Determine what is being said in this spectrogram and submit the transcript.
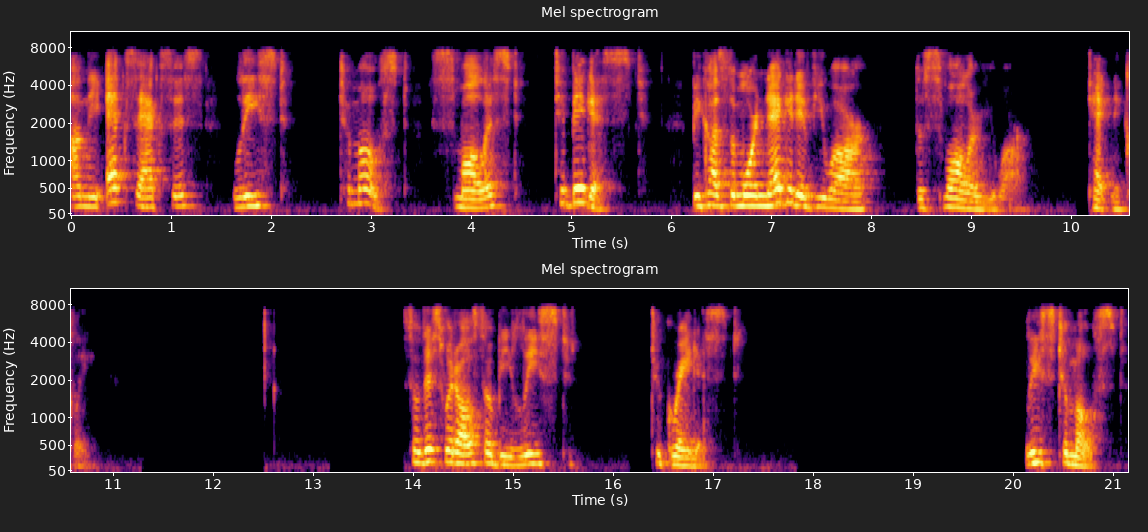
on the x-axis least to most, smallest to biggest, because the more negative you are, the smaller you are, technically. So this would also be least to greatest. Least to most.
